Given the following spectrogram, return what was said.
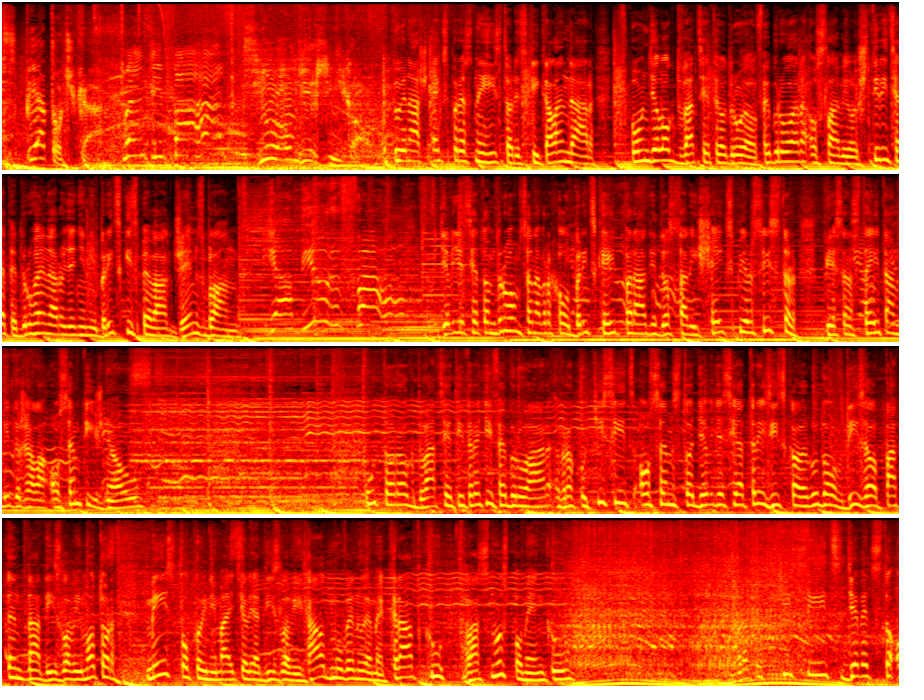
Spiatočka. 25 s Julom Viršíkom. Tu je náš expresný historický kalendár. V pondelok 22. februára oslávil 42. narodeniny britský spevák James Blunt. V 92. sa na vrchol britskej hitparády dostali Shakespeare Sister. Piesen Stay tam vydržala 8 týždňov útorok 23. február v roku 1893 získal Rudolf Diesel patent na dízlový motor. My, spokojní majiteľia dízlových aut, mu venujeme krátku, hlasnú spomienku. V roku 1985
